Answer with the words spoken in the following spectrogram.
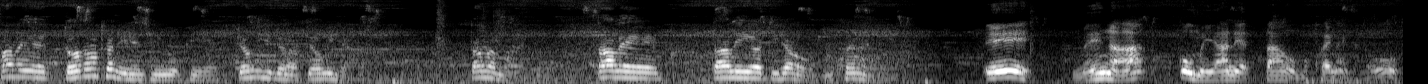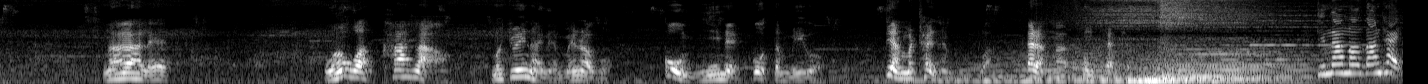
တာလေးဒေါသထွက်နေတဲ့အချိန်ကိုဖေပြောမိတော့ပြောမိတာတောင်းမှမှာလေတာလေးတာလေးရောတီတော့မခွင်းနိုင်ဘူးအေးမင်းက ကို့မယားနဲ့တားကိုမခွဲနိုင်ဘူးငါကလည်းဝမ်းဝခါလှအောင်မကြွေးနိုင်တဲ့မင်းတော့ကိုကို့မြင်းနဲ့ကို့သမီးကိုပြန်မထက်နိုင်ဘူးကွာအဲ့ဒါငါဆုံးဖြတ်တယ်ဒီမှာမောင်တန်းထိုက်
